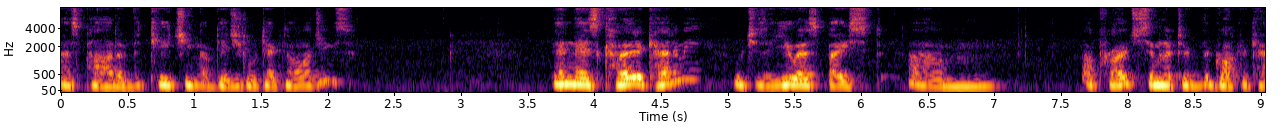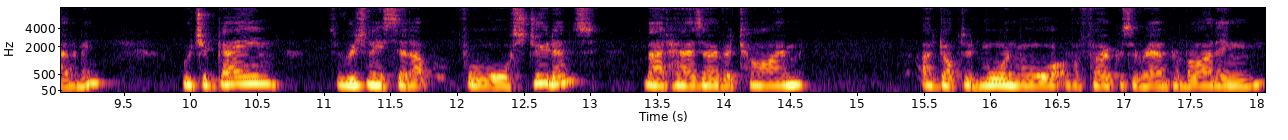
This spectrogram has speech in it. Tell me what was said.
as part of the teaching of digital technologies. Then there's Codecademy, which is a US-based um, approach similar to the Grok Academy, which again is originally set up for students, but has over time adopted more and more of a focus around providing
